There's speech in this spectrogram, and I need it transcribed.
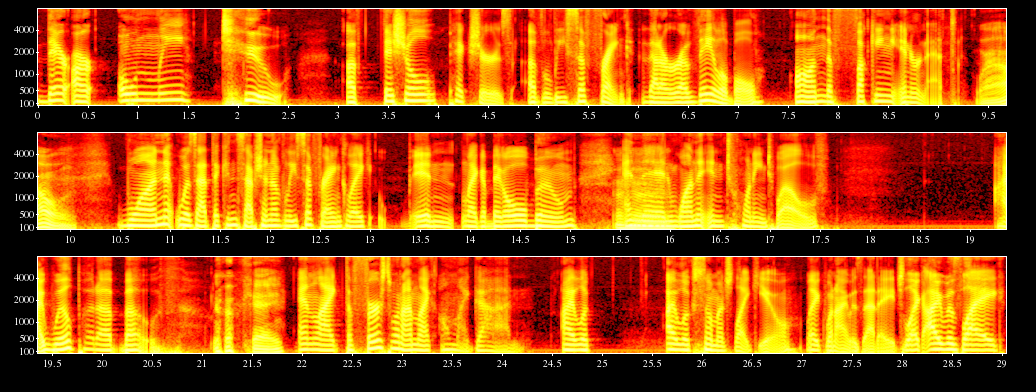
there are only two official pictures of Lisa Frank that are available on the fucking internet. Wow. One was at the conception of Lisa Frank, like in like a big old boom, and then one in 2012. I will put up both. Okay. And like the first one, I'm like, oh my god, I look, I look so much like you. Like when I was that age, like I was like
